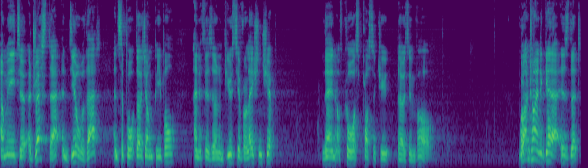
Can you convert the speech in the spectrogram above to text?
And we need to address that and deal with that and support those young people. And if there's an abusive relationship, then of course prosecute those involved. What I'm trying to get at is that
